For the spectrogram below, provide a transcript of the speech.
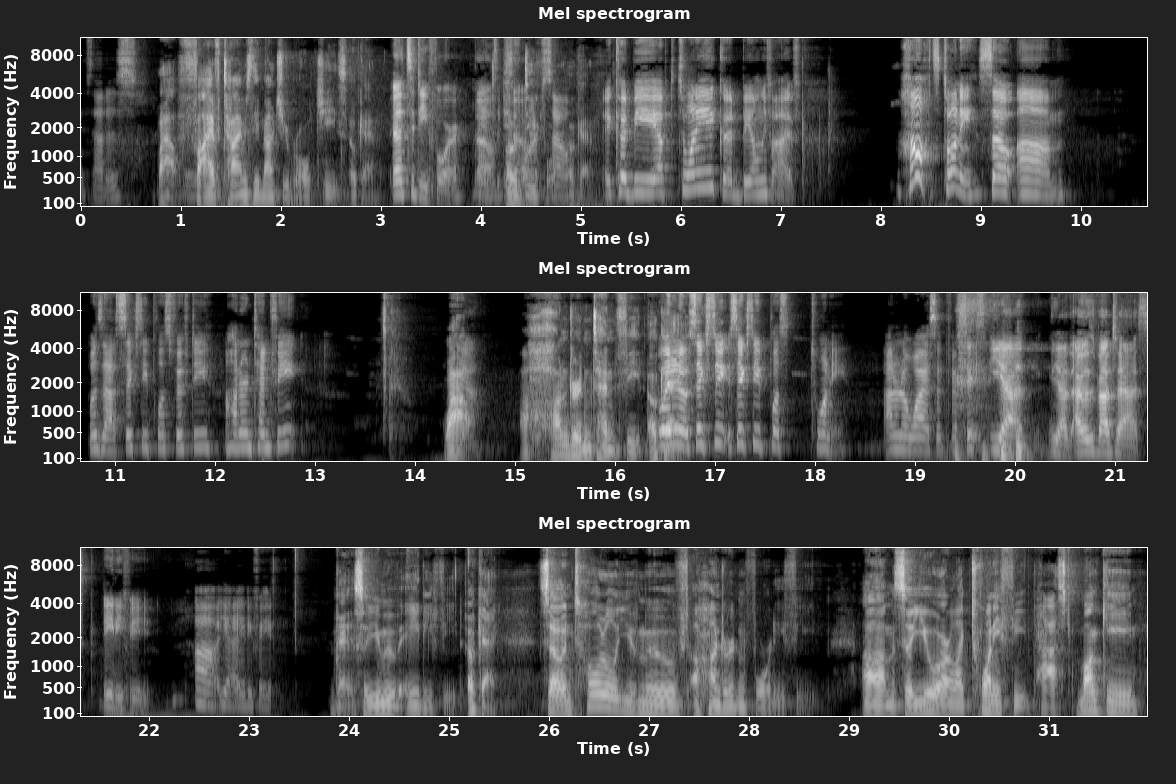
If that is Wow, five times the amount you roll. Jeez. Okay. That's a D four though. It's a Oh, D4, D4, So okay. It could be up to 20, it could be only 5. Oh, it's 20. So, um, was that 60 plus 50? 110 feet? Wow. Yeah. 110 feet. Okay. Wait, no, 60, 60 plus 20. I don't know why I said 50. yeah, yeah. I was about to ask. Eighty feet. uh, yeah, 80 feet. Okay, so you move 80 feet. Okay. So in total, you've moved 140 feet. Um, so you are like 20 feet past Monkey.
